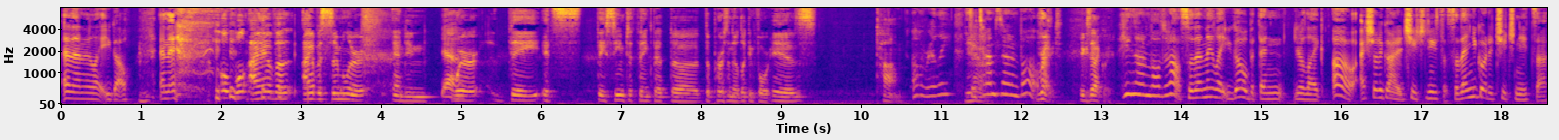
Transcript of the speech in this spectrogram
And then they let you go. Mm-hmm. And then, oh well, I have a I have a similar ending Yeah. where they it's they seem to think that the the person they're looking for is Tom. oh, really? Yeah. See, Tom's not involved. Right. Exactly. He's not involved at all. So then they let you go, but then you're like, oh, I should have gone to Chichen Itza. So then you go to Chichen Itza,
